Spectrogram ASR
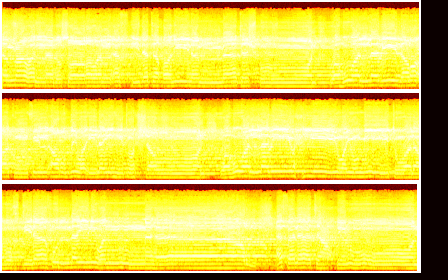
السمع والأبصار والأفئدة قليلا ما تشكرون وهو الذي ذرأكم في الأرض وإليه تحشرون وهو الذي يحيي ويميت وله اختلاف الليل والنهار أفلا تعقلون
